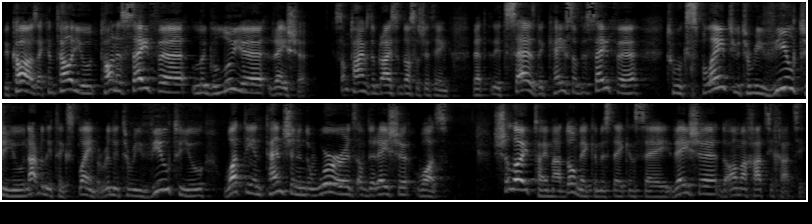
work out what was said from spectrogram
because I can tell you Tana Sefer legluye reisha. Sometimes the Braisa does such a thing that it says the case of the Sefer to explain to you, to reveal to you, not really to explain, but really to reveal to you what the intention in the words of the Reisha was. Shaloi taima, don't make a mistake and say Reisha the Oma Chatzi Chatzi.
